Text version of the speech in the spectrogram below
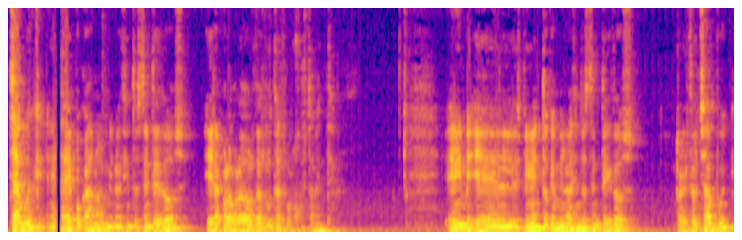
Chadwick, en esa época, ¿no? en 1932, era colaborador de Rutherford justamente. El, experimento que en 1932 realizó Chadwick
